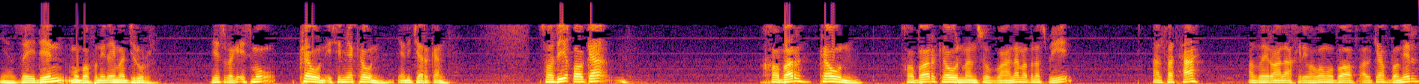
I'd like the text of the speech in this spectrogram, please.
Ya, Zaidin mudhafun ilaih majrur. Dia sebagai ismu kaun, isimnya kaun yang dijarkan. Sadiqaka khabar kaun. Khabar kaun mansub wa alamat nasbihi al-fathah al-zahiru ala akhiri wa huwa mudhaf al-kaf dhamir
